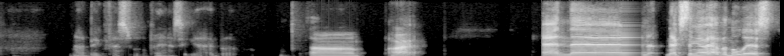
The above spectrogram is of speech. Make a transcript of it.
I'm not a big Festival of Fantasy guy. But um, all right, and then next thing I have on the list.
